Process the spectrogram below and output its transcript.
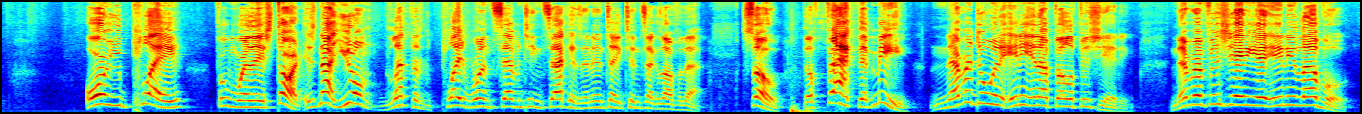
or you play from where they start. It's not you don't let the play run 17 seconds and then take 10 seconds off of that. So the fact that me never doing any NFL officiating, never officiating at any level,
